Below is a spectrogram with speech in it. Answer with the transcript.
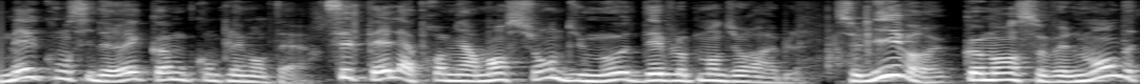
mais considérés comme complémentaires. C'était la première mention du mot développement durable. Ce livre, Comment sauver le monde,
